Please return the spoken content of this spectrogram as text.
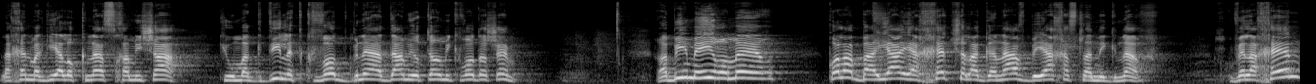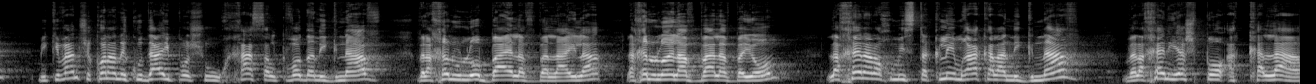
לכן מגיע לו קנס חמישה, כי הוא מגדיל את כבוד בני אדם יותר מכבוד השם. רבי מאיר אומר, כל הבעיה היא החטא של הגנב ביחס לנגנב. ולכן, מכיוון שכל הנקודה היא פה שהוא חס על כבוד הנגנב, ולכן הוא לא בא אליו בלילה, לכן הוא לא אליו בא אליו ביום, לכן אנחנו מסתכלים רק על הנגנב, ולכן יש פה הקלה,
